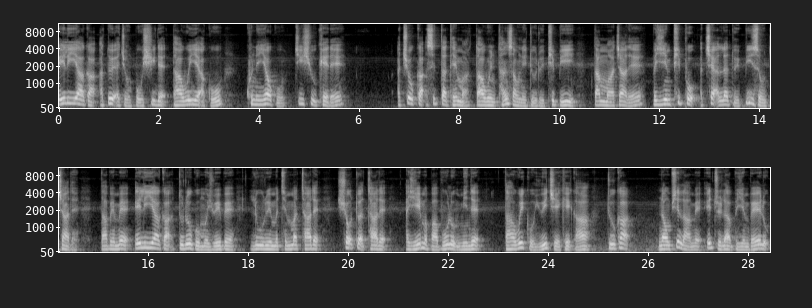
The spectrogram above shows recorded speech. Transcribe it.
အေလိယကအတွေ့အကြုံပိုရှိတဲ့ဒါဝိရဲ့အကိုခုနှစ်ယောက်ကိုကြီးစုခဲ့တယ် အချို့ကစစ်တပ်ထဲမှာတာဝန်ထမ်းဆောင်နေသူတွေဖြစ်ပြီးတမ်းမာကြတယ်ဘယင်ဖြစ်ဖို့အချက်အလက်တွေပြီးဆုံးကြတယ်ဒါပေမဲ့အေလိယကသူတို့ကိုမရွေးပဲလူတွေမထင်မှတ်ထားတဲ့ရှော့တွက်ထားတဲ့အရေးမပါဘူးလို့မြင်တဲ့ဒါဝိဒ်ကိုရွေးချယ်ခဲ့ကသူကနောင်ဖြစ်လာမဲ့ဣဒရလဘယင်ပဲလို့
